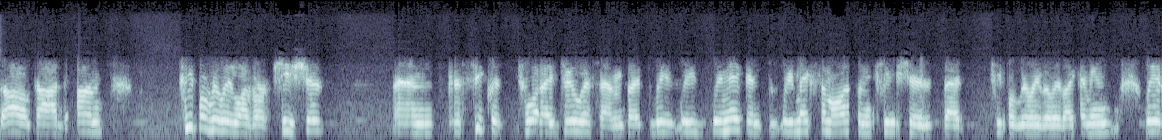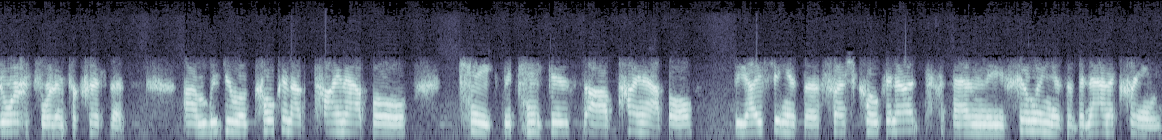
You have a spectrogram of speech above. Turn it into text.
Oh God, um, people really love our quiches, and the secret to what I do with them. But we we we make it, we make some awesome quiches that people really really like. I mean, we had ordered for them for Christmas. Um, we do a coconut pineapple cake. The cake is uh, pineapple. The icing is a fresh coconut, and the filling is a banana cream.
